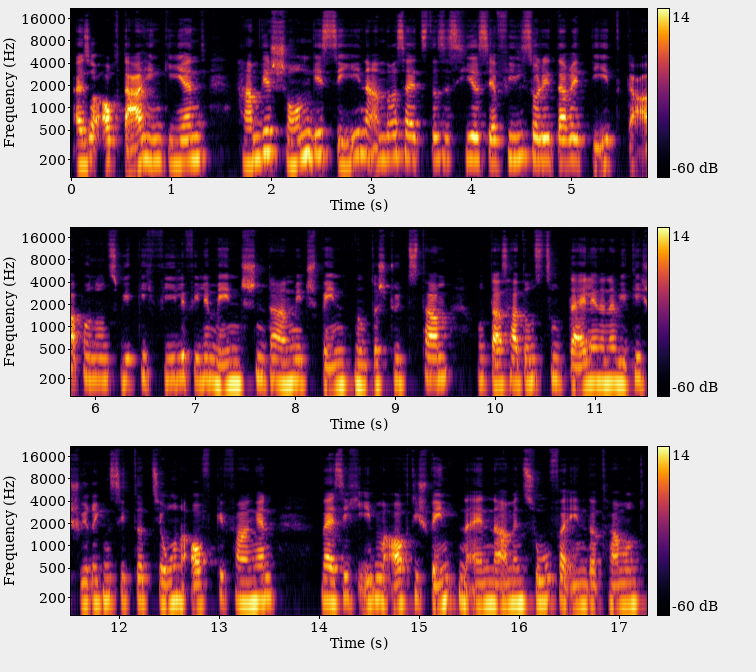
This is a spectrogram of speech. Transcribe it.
Also auch dahingehend haben wir schon gesehen, andererseits, dass es hier sehr viel Solidarität gab und uns wirklich viele, viele Menschen dann mit Spenden unterstützt haben. Und das hat uns zum Teil in einer wirklich schwierigen Situation aufgefangen, weil sich eben auch die Spendeneinnahmen so verändert haben. Und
